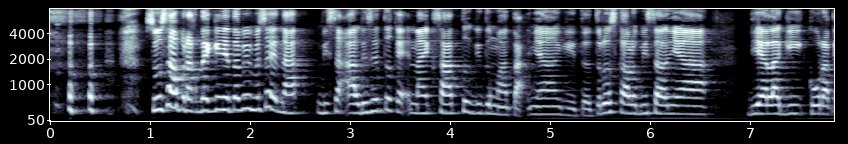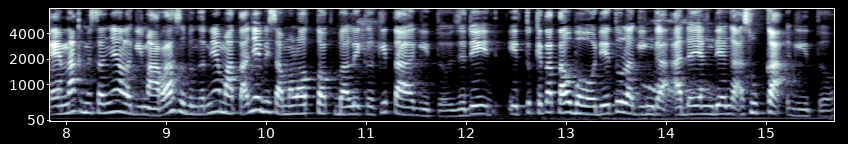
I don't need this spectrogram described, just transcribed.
susah praktekinnya tapi misalnya nah, bisa alisnya tuh kayak naik satu gitu matanya gitu. Terus kalau misalnya dia lagi kurang enak misalnya lagi marah sebenarnya matanya bisa melotot balik ke kita gitu. Jadi itu kita tahu bahwa dia tuh lagi nggak ada yang dia nggak suka gitu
